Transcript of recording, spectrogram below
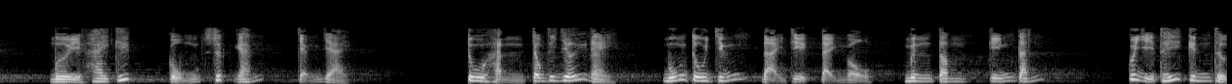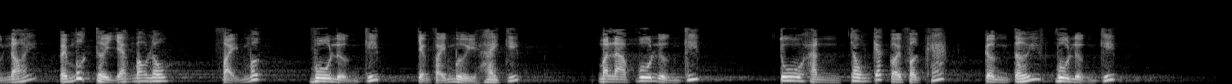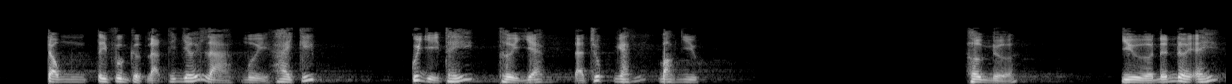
mười hai kiếp cũng rất ngắn, chẳng dài. Tu hành trong thế giới này, muốn tu chứng đại triệt đại ngộ, minh tâm kiến tánh. Quý vị thấy kinh thường nói phải mất thời gian bao lâu? Phải mất vô lượng kiếp, chẳng phải mười hai kiếp, mà là vô lượng kiếp. Tu hành trong các cõi phật khác cần tới vô lượng kiếp. Trong tây phương cực lạc thế giới là mười hai kiếp. Quý vị thấy thời gian đã rút ngắn bao nhiêu? Hơn nữa, vừa đến nơi ấy,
